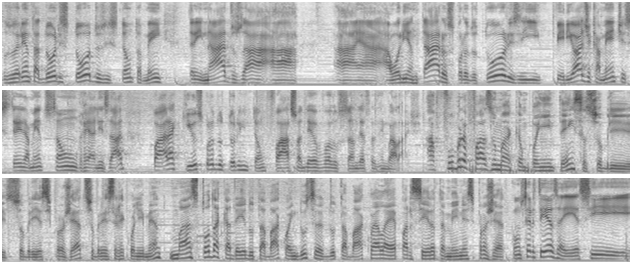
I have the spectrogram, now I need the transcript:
Os orientadores todos estão também treinados a, a, a, a orientar os produtores e periodicamente esses treinamentos são realizados para que os produtores então façam a devolução dessas embalagens. A FUBRA faz uma campanha intensa sobre, sobre esse projeto, sobre esse recolhimento, mas toda a cadeia do tabaco, a indústria do tabaco, ela é parceira também nesse projeto. Com certeza, esse,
